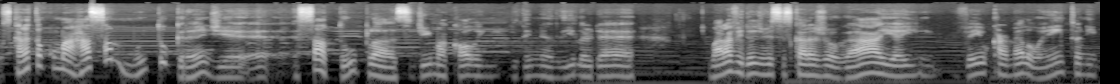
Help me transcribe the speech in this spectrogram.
os caras estão com uma raça muito grande. É, é, essa dupla, CJ McCollum e Damian Lillard, é maravilhoso de ver esses caras jogar. E aí veio o Carmelo Anthony,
